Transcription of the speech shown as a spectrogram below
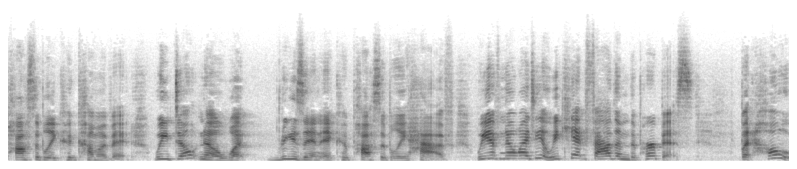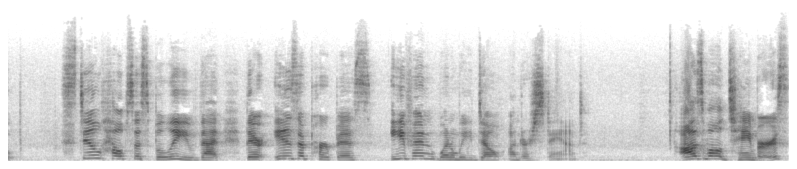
possibly could come of it. We don't know what reason it could possibly have. We have no idea. We can't fathom the purpose. But hope still helps us believe that there is a purpose even when we don't understand. Oswald Chambers,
